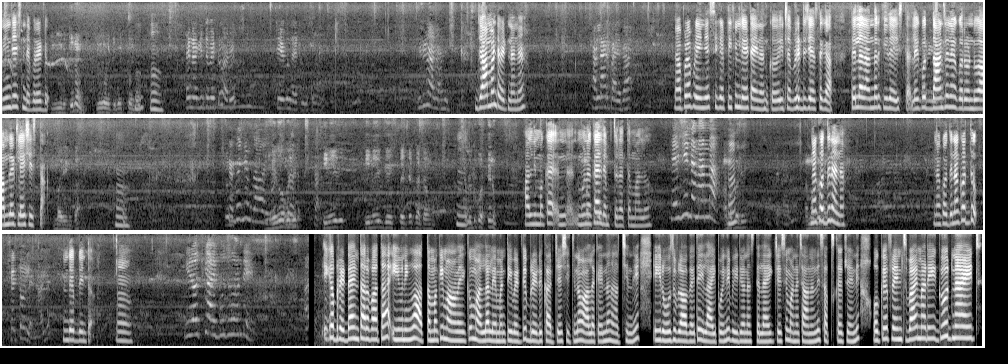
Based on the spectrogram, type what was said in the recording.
నేను చేసిందే బ్రెడ్. మీరు తినండి మీరు ఒకటి పెట్టుకోండి ఉమ్. జామ్ అంటే పెట్టినానే? అప్పుడప్పుడు ఏం చేస్తే ఇక టిఫిన్ లేట్ అయింది అనుకో ఇట్లా బ్రెడ్ చేస్తేగా తెల్లారి అందరికి ఇదే ఇస్తా. లేకపోతే దాంట్లోనే ఒక రెండు ఆమ్లెట్లు వేసి ఇస్తా. పెట్టే వాళ్ళు నిమ్మకాయ మునక్కాయలు తెంపుతారు అత్తమ్మ వాళ్ళు. చేసిందా మా అమ్మ అమ్మకొద్ది నాకు వద్దు నాన్న నాకు వద్దు నాకు వద్దు నేను రేపు తింటా ఆ. ఈ రోజుకి అయిపోతుందంటే ఇక బ్రెడ్ అయిన తర్వాత ఈవినింగ్ అత్తమ్మకి, మామయ్యకు మళ్ళా లెమన్ టీ పెట్టి బ్రెడ్ కట్ చేసి ఇచ్చిన. వాళ్ళకైతే నచ్చింది. ఈ రోజు వ్లాగ్ అయితే ఇలా అయిపోయింది. వీడియో నచ్చితే లైక్ చేసి మన ఛానల్‌ని సబ్స్క్రైబ్ చేయండి. ఓకే ఫ్రెండ్స్ బాయ్ మరి. Good night.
